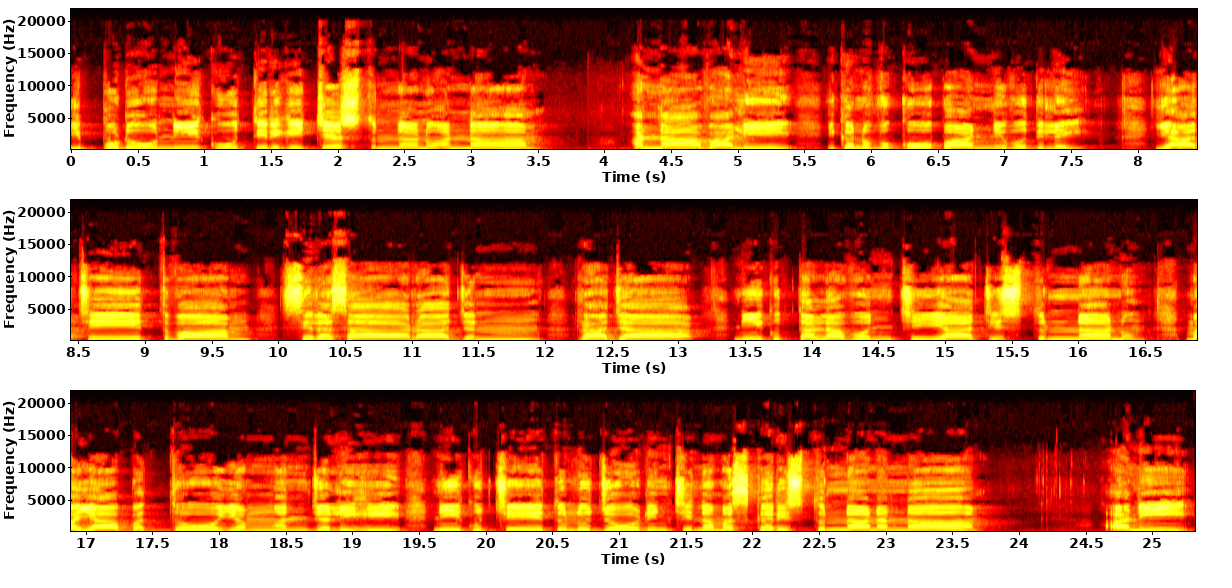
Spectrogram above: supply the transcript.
ఇప్పుడు నీకు తిరిగి ఇచ్చేస్తున్నాను అన్నా. అన్నా వాలి ఇక నువ్వు కోపాన్ని వదిలేయి. యాచేత్వాం శిరసారాజన్ రాజా నీకు తల వంచి యాచిస్తున్నాను. మయా బద్ధోయం అంజలి నీకు చేతులు జోడించి నమస్కరిస్తున్నానన్నా. అని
